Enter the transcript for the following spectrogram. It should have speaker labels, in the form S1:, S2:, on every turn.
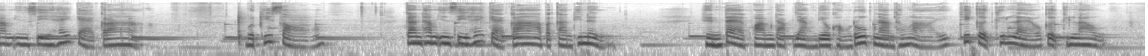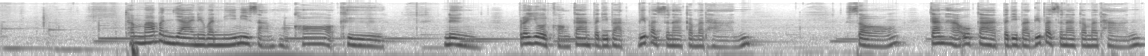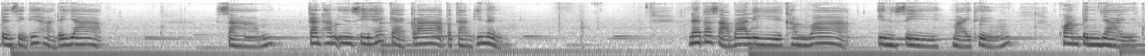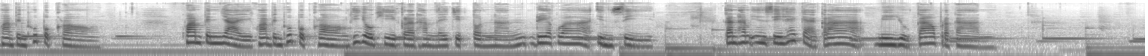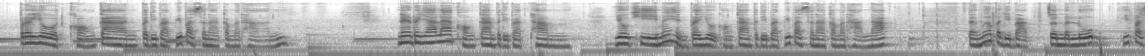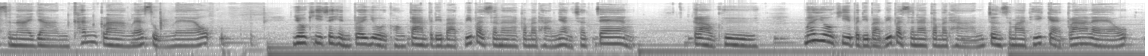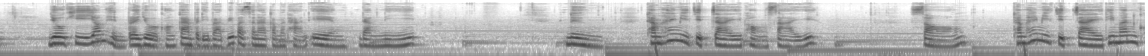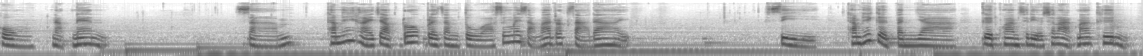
S1: ทำอินทรีย์ให้แก่กล้า บทที่สองการทำอินทรีย์ให้แก่กล้าประการที่หนึ่งเห็นแต่ความดับอย่างเดียวของรูปนามทั้งหลายที่เกิดขึ้นแล้วเกิดขึ้นเล่า ธรรมะบรรยายในวันนี้มีสามหัวข้อคือ 1. ประโยชน์ของการปฏิบัติวิปัสสนากรรมฐาน 2. การหาโอกาสปฏิบัติวิปัสสนากรรมฐานเป็นสิ่งที่หาได้ยาก 3. การทำอินทรีย์ให้แก่กล้าประการที่ 1 ในภาษาบาลีคำว่า อินทรีย์ หมายถึง ความเป็นใหญ่ ความเป็นผู้ปกครอง ความเป็นใหญ่ ความเป็นผู้ปกครองที่โยคีกระทำในจิตตนนั้น เรียกว่า อินทรีย์ การทำอินทรีย์ให้แก่กล้ามีอยู่ 9 ประการ ประโยชน์ของการปฏิบัติวิปัสสนากรรมฐาน ในระยะแรกของการปฏิบัติธรรม โยคีไม่เห็นประโยชน์ของการปฏิบัติวิปัสสนากรรมฐานนัก แต่เมื่อปฏิบัติจนบรรลุวิปัสสนาญาณขั้นกลางและสูงแล้ว โยคีจะเห็นประโยชน์ของการปฏิบัติวิปัสสนากรรมฐานอย่างชัดแจ้ง กล่าวคือ เมื่อโยคีปฏิบัติวิปัสสนากรรมฐานจนสมาธิแก่กล้าแล้ว โยคีย่อมเห็นประโยชน์ของการปฏิบัติวิปัสสนากรรมฐานเอง ดังนี้ 1. ทำให้มีจิตใจผ่องใส 2. ทำให้มีจิตใจที่มั่นคง หนักแน่น 3. ทำให้หายจากโรคประจำตัวซึ่งไม่สามารถรักษาได้ 4. ทำให้เกิดปัญญาเกิดความเฉลียวฉลาดมากขึ้น 5.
